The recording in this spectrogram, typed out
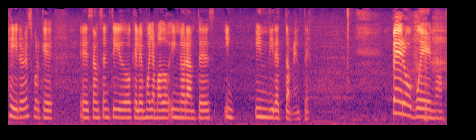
haters porque eh, se han sentido que le hemos llamado ignorantes in- indirectamente. Pero bueno,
